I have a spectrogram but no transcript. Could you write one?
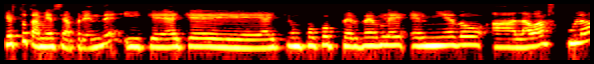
esto también se aprende y que hay, que hay que un poco perderle el miedo a la báscula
